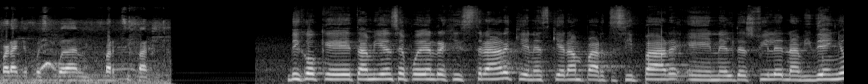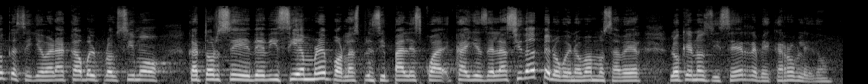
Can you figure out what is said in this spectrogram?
para que pues puedan participar. Dijo que también se pueden registrar quienes quieran participar en el desfile navideño que se llevará a cabo el próximo 14 de diciembre por las principales calles de la ciudad, pero bueno, vamos a ver lo que nos dice Rebeca Robledo.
